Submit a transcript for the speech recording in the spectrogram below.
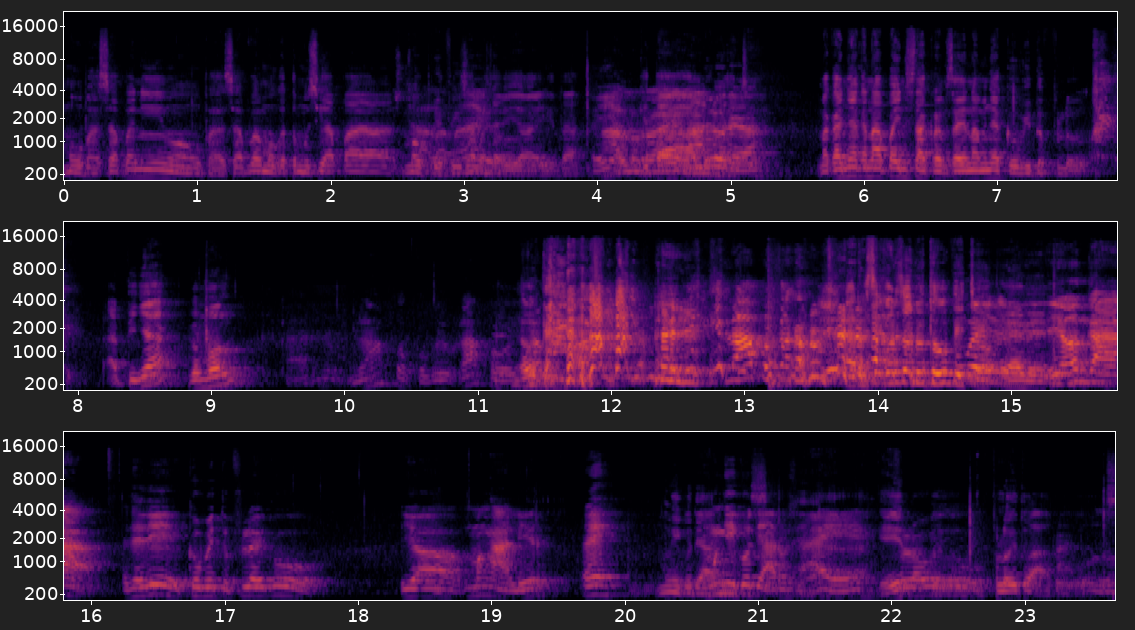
mau bahas apa nih, mau bahas apa, mau ketemu siapa, mau Jalan briefing sama saya ya kita. Iya, Alur kita aja. alur, Alur aja. ya. Makanya kenapa Instagram saya namanya Go with the Flow. Artinya, ngomong Lapo kok lapo. Oh, Lapo tak kamu. harus harus nutupi, Cok. Ya, nih. Ya enggak. Jadi go with the flow itu ya mengalir eh Mengikuti arus. mengikuti arus ae. Gitu. Flow itu Flow itu arus.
